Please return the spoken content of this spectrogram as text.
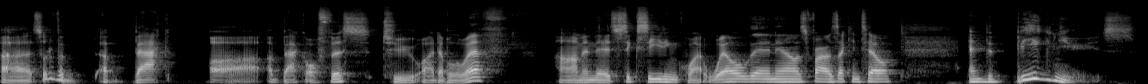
uh, sort of a, a back uh, a back office to IWF, um, and they're succeeding quite well there now, as far as I can tell. And the big news,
